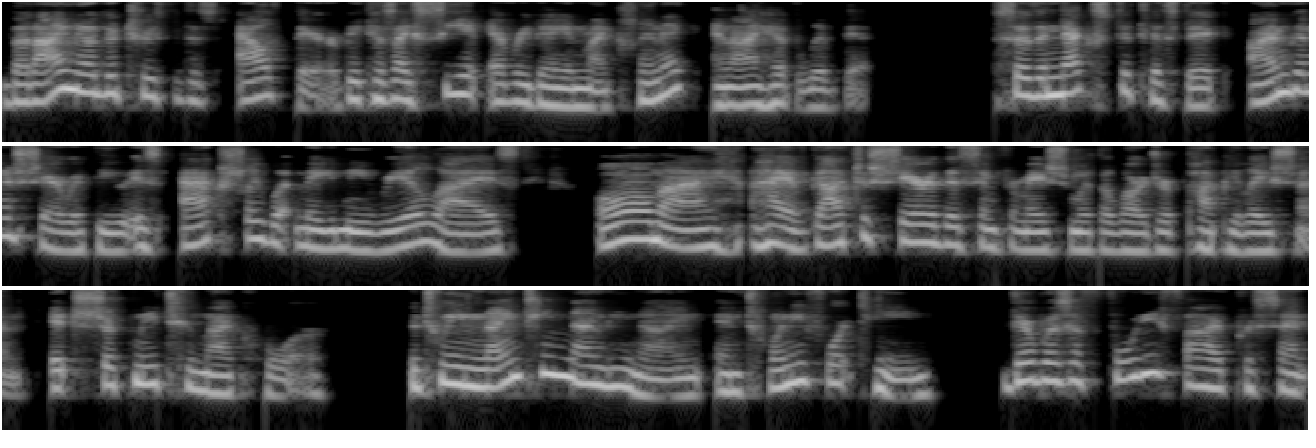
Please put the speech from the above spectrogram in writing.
But I know the truth is out there because I see it every day in my clinic and I have lived it. So the next statistic I'm going to share with you is actually what made me realize oh my, I have got to share this information with a larger population. It shook me to my core. Between 1999 and 2014, there was a 45%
